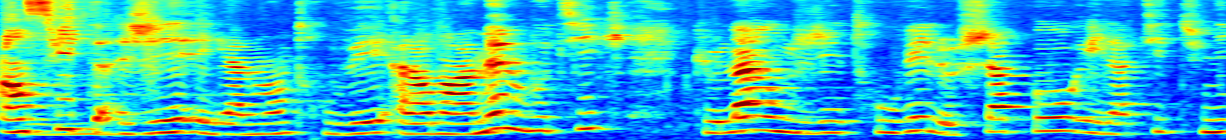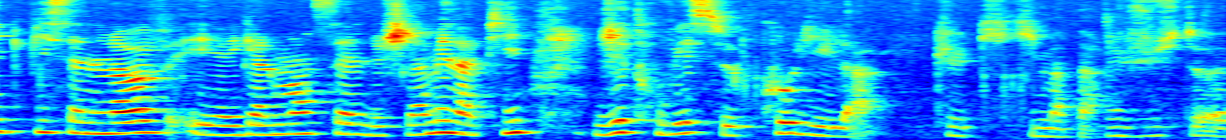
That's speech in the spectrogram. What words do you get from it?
Ensuite, j'ai également trouvé, alors dans la même boutique que là où j'ai trouvé le chapeau et la petite tunique Peace and Love et également celle de chez Amenapi, j'ai trouvé ce collier là qui, m'a paru juste euh,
